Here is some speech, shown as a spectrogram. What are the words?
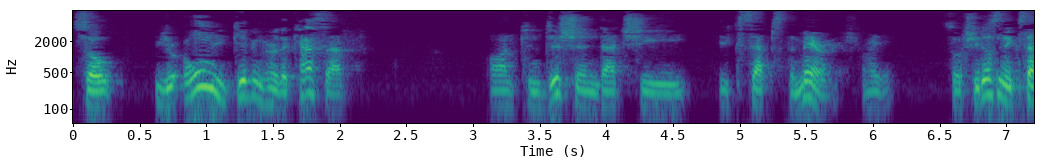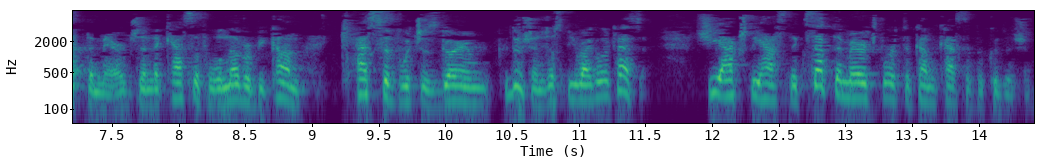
So you're only giving her the kesef on condition that she accepts the marriage, right? So if she doesn't accept the marriage, then the kesef will never become kesef, which is goyim kedushin, just be regular kesef. She actually has to accept the marriage for it to become kesef kedushin.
